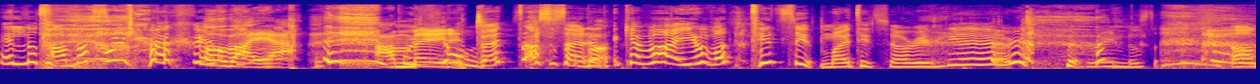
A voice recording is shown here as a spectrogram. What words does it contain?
eller något annat man kanske Och bara I på made jobbet. Alltså såhär, en kavaj och bara tits in. My tits are in the air. Ja.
